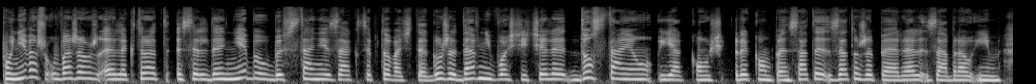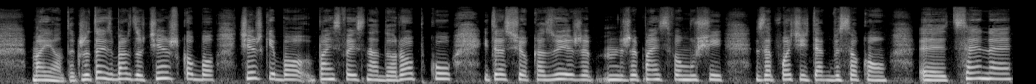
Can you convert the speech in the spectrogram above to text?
ponieważ uważał, że elektorat SLD nie byłby w stanie zaakceptować tego, że dawni właściciele dostają jakąś rekompensatę za to, że PRL zabrał im majątek. Że to jest bardzo ciężko, bo ciężkie, bo państwo jest na dorobku i teraz się okazuje, że, że państwo musi zapłacić tak wysoką e, cenę,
